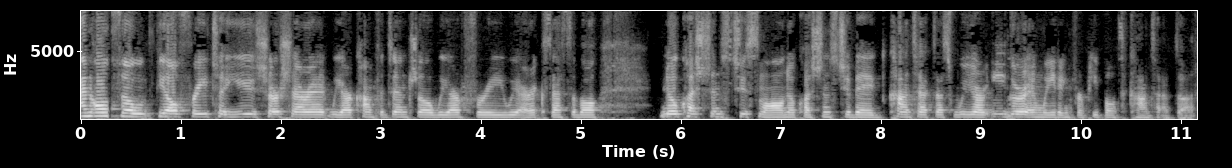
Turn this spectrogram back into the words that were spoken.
And also feel free to use Sharsheret. We are confidential. We are free. We are accessible. No questions too small. No questions too big. Contact us. We are eager and waiting for people to contact us.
